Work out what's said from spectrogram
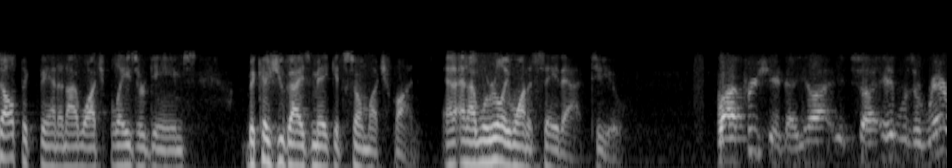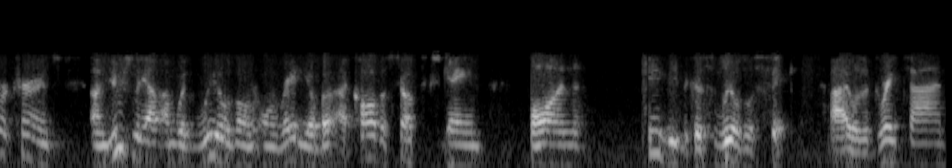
Celtic fan, and I watch Blazer games because you guys make it so much fun. And, and I really want to say that to you. Well, I appreciate that. You know, it's uh, it was a rare occurrence. Um, usually, I'm with Wheels on on radio, but I called the Celtics game on TV because Wheels was sick. Uh, it was a great time,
